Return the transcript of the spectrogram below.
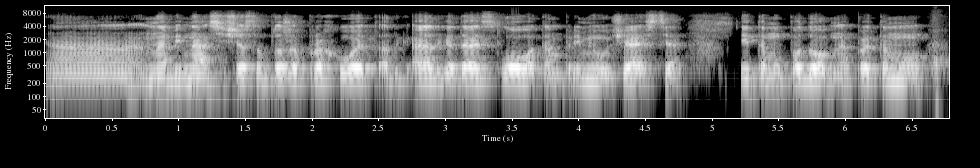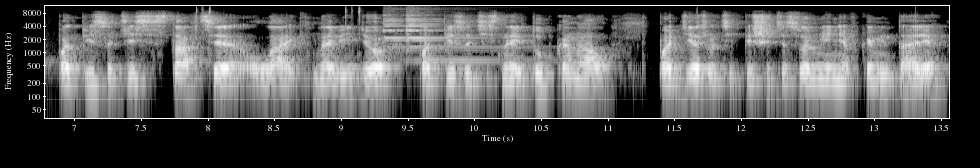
а, на Binance сейчас там тоже проходит, отгадать слово, там, прими участие и тому подобное. Поэтому подписывайтесь, ставьте лайк на видео, подписывайтесь на YouTube канал, поддерживайте, пишите свое мнение в комментариях.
